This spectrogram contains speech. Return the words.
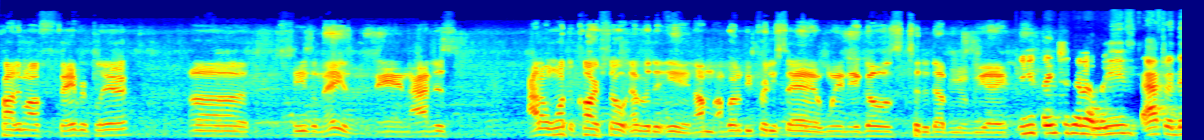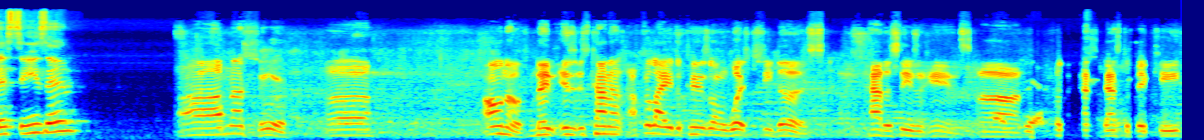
probably my favorite player. Uh, she's amazing, and I just I don't want the Clark show ever to end. I'm, I'm going to be pretty sad when it goes to the WNBA. Do you think she's going to leave after this season? Uh, I'm not sure. Uh, I don't know. Maybe it's, it's kind of. I feel like it depends on what she does, how the season ends. Uh, yeah. that's, that's the big key.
